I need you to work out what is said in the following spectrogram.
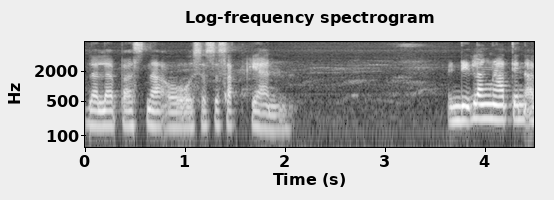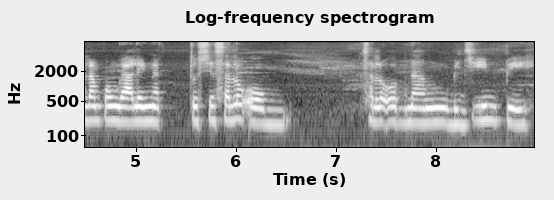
lalapas na o sa sasakyan. Hindi lang natin alam kung galing na to siya sa loob sa loob ng BGMP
